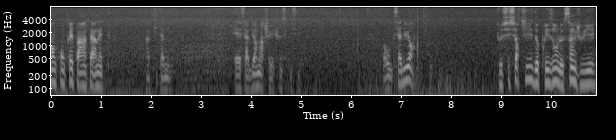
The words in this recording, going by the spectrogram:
Rencontré par internet, ma petite amie. Et ça a bien marché jusqu'ici. Donc ça dure. Je suis sorti de prison le 5 juillet.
